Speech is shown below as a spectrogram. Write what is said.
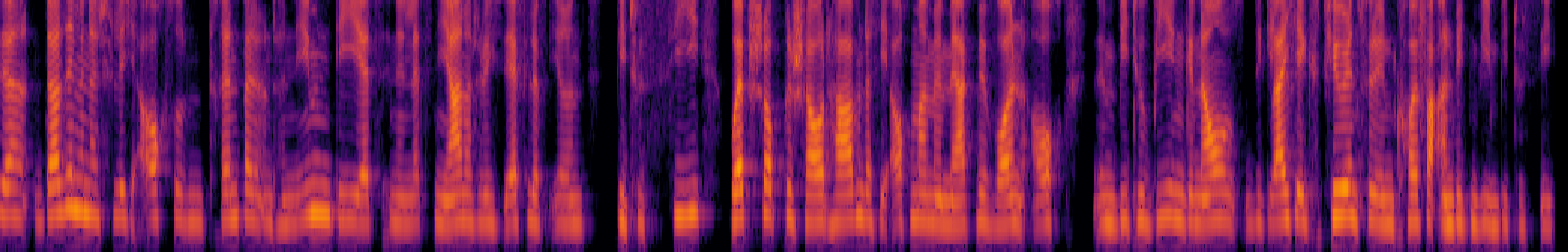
Da, da, sehen wir natürlich auch so einen Trend bei den Unternehmen, die jetzt in den letzten Jahren natürlich sehr viel auf ihren B2C-Webshop geschaut haben, dass sie auch immer mehr merken, wir wollen auch im B2B genau die gleiche Experience für den Käufer anbieten wie im B2C.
